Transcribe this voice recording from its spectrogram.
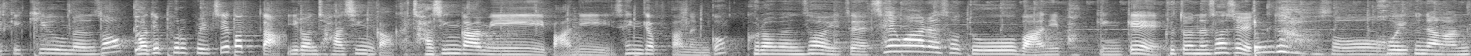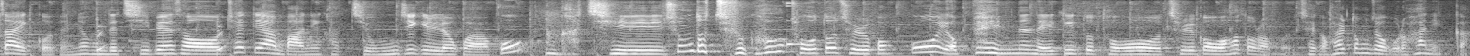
애기 키우면서 바디 프로필 찍었다. 이런 자신감. 그 자신감이 많이 생겼다는 거? 그러면서 이제 생활에서도 많이 바뀐 게 그전에 사실 힘들어서 거의 그냥 앉아 있거든요. 근데 집에서 최대한 많이 같이 움직이려고 하고 같이 춤도 추고 저도 즐겁고 옆에 있는 애기도 더 즐거워 하더라고요. 제가 활동적으로 하니까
